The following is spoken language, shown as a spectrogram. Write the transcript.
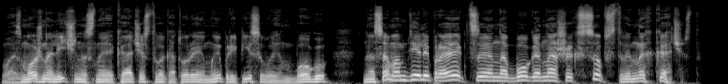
Возможно, личностные качества, которые мы приписываем Богу, на самом деле проекция на Бога наших собственных качеств.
